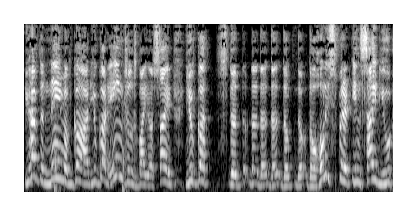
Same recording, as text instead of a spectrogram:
You have the name of God. You've got angels by your side. You've got the, the, the, the, the, the, Holy Spirit inside you.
